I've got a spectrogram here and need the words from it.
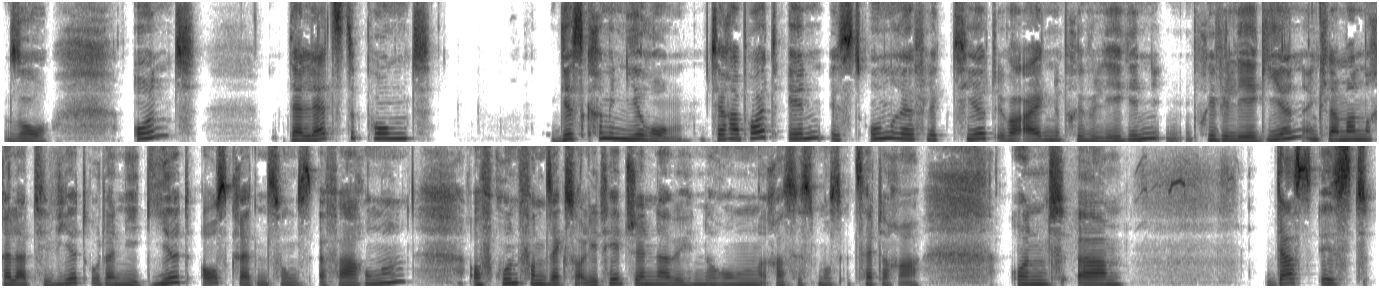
So. Und der letzte Punkt, Diskriminierung. Therapeutin ist unreflektiert über eigene Privilegien, Privilegien, in Klammern relativiert oder negiert Ausgrenzungserfahrungen aufgrund von Sexualität, Gender, Behinderung, Rassismus etc. Und ähm, das ist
